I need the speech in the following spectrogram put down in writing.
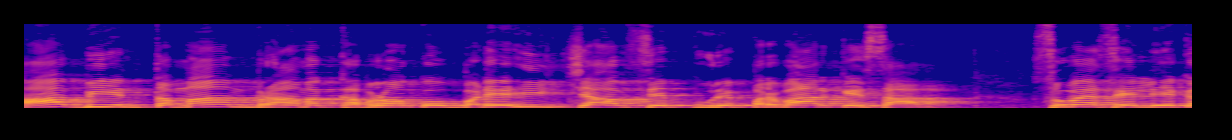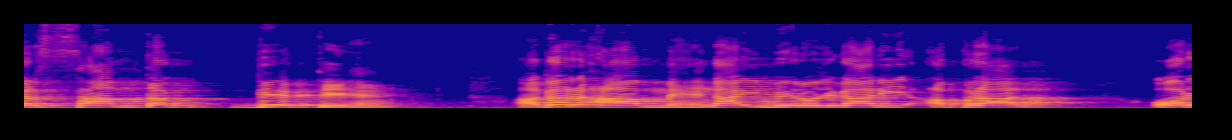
आप भी इन तमाम भ्रामक खबरों को बड़े ही चाव से पूरे परिवार के साथ सुबह से लेकर शाम तक देखते हैं। अगर आप महँगाई, बेरोजगारी, अपराध और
